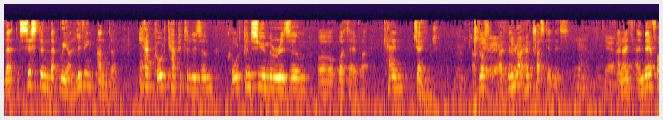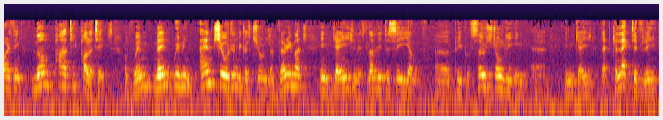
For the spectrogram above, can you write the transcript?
that the system that we are living under, called capitalism, called consumerism, or whatever, can change. I've lost. Yeah, yeah, I do not have trust in this. Yeah. Yeah. And, I, and therefore, I think non-party politics of when men, women, and children, because children are very much engaged, and it's lovely to see young uh, people so strongly in, uh, engaged that collectively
